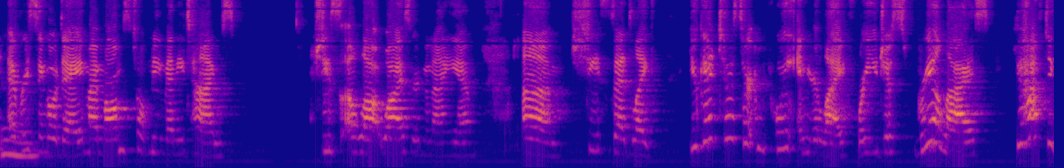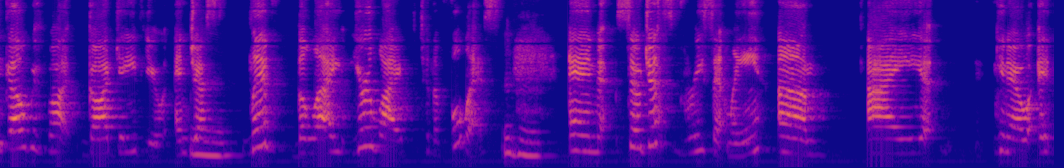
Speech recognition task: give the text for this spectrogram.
mm. every single day. My mom's told me many times, she's a lot wiser than I am. Um, she said, like, you get to a certain point in your life where you just realize you have to go with what God gave you and just mm-hmm. live the life your life to the fullest. Mm-hmm. And so just recently, um, I you know it,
